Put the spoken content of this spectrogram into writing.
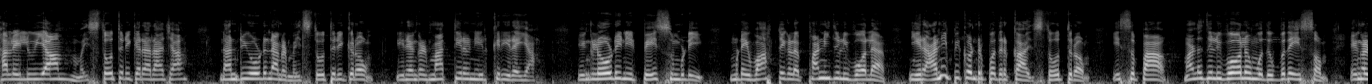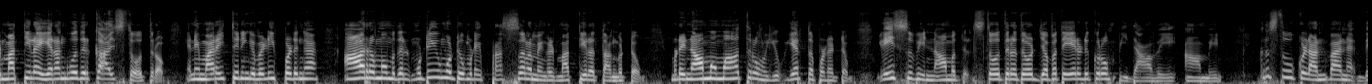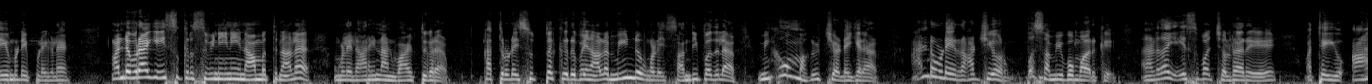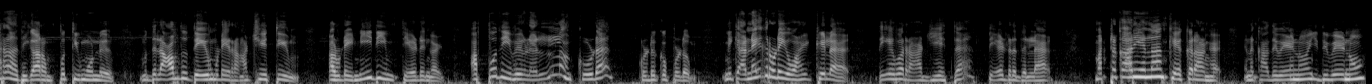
ஹalleluya my ஸ்தோத்திரிக்கிற ராஜா. நன்றியோடு நாங்கள் மை ஸ்தோத்திரிக்கிறோம். நீர் எங்கள் மத்திர நிற்கிறீரையா? எங்களோடு நீர் பேசும்படி உம்முடைய வார்த்தைகளை பனிதுளி போல நீர் அனுப்பி கொண்டிருப்பதற்காய் ஸ்தோத்திரம். இசுப்பா மனதுளி போல உமது உபதேசம் எங்கள் மத்தியில் இறங்குவதற்காய் ஸ்தோத்திரம். என்னை மறைத்து நீங்கள் வெளிப்படுங்க. ஆரம்பம் முதல் முடிவு மட்டும் உடைய பிரசனம் எங்கள் மத்தியில் தங்கட்டும். உடைய நாம மாத்திரம் உயர்த்தப்படட்டும். இயேசுவின் நாமத்தில் ஸ்தோத்திரத்தோடு ஜபத்தை ஏறெடுக்கிறோம். பிதாவே ஆமேன். கிறிஸ்துவுக்குள் அன்பான தேவனுடைய பிள்ளைகளே ஆண்டவராக இயேசு கிறிஸ்துவினி நாமத்தினால உங்களை எல்லாரையும் நான் வாழ்த்துகிறேன். கத்தருடைய சுத்த கிருபையினால் மீண்டும் உங்களை சந்திப்பதில் மிகவும் மகிழ்ச்சி அடைகிறேன். ஆண்டவருடைய ராஜ்யம் ரொம்ப சமீபமாக இருக்குது அதனால தான் இயேசுபா சொல்கிறாரு மற்ற ஆறு அதிகாரம் முப்பத்தி மூணு முதலாவது தேவனுடைய ராஜ்யத்தையும் அவருடைய நீதியும் தேடுங்கள். அப்போது இவைகள் எல்லாம் கூட கொடுக்கப்படும். இன்றைக்கி அநேகருடைய வாழ்க்கையில் தேவ ராஜ்யத்தை தேடுறதில்ல. மற்ற காரியம்லாம் கேட்குறாங்க எனக்கு அது வேணும் இது வேணும்.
